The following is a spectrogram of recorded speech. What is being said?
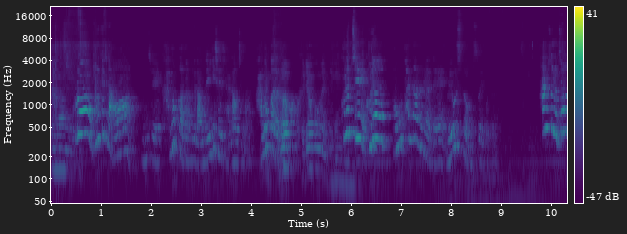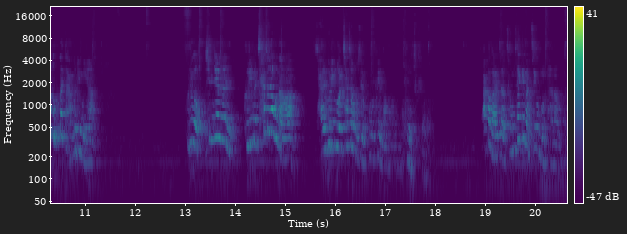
된다는 거. 그럼 그렇게도 나와. 문제 간혹가다 그렇게 나오는데 이게 제일 잘 나오지만 간혹가다 그려, 나와. 그려보면 되겠네. 그렇지. 그려 보고 판단을 해야 돼. 외울 수는 없어 이거는. 함수는 처음부터 끝까지 다 그림이야. 그리고 심지어는 그림을 찾으라고 나와. 잘 그린 걸 찾아보세요. 그렇게 나와. 그걸 어떻게 알아? 아까 말했잖아. 점 세 개만 찍어보면 다 나온다.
